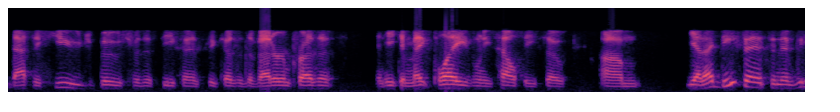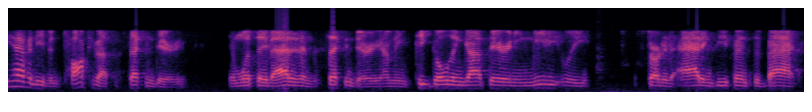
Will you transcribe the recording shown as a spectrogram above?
That's a huge boost for this defense because of the veteran presence, and he can make plays when he's healthy. So, um, yeah, that defense, and then we haven't even talked about the secondary and what they've added in the secondary. I mean, Pete Golding got there and immediately started adding defensive backs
